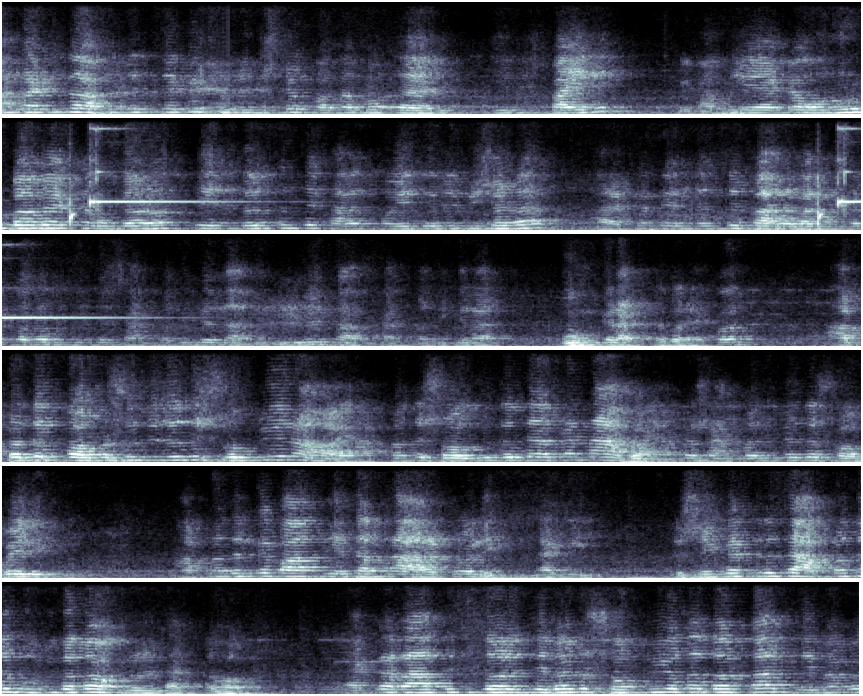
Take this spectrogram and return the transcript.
আমরা কিন্তু আপনাদের থেকে সুনির্দিষ্ট কথা জিনিস পাইনি। আপনি একটা একটা উদাহরণ ধরছেন যে খালেদ বিষয়টা আর একটা ধরছেন আমরা কথা বলছি যে সাংবাদিকরা জাতি দিবে, তার সাংবাদিকরা ভূমিকা রাখতে পারে। এখন আপনাদের কর্মসূচি যদি সক্রিয় না হয়, আপনাদের সহযোগিতা আমরা না পাই, আমরা সাংবাদিকরা তো সবে লিখি। আপনাদেরকে বাদ দিয়ে আমরা আরেকটাও লিখি, নাকি? তো সেক্ষেত্রে যে আপনাদের ভূমিকাটা অগ্রণী থাকতে হবে। একটা রাজনীতি দলের যেভাবে সক্রিয়তা দরকার যেভাবে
